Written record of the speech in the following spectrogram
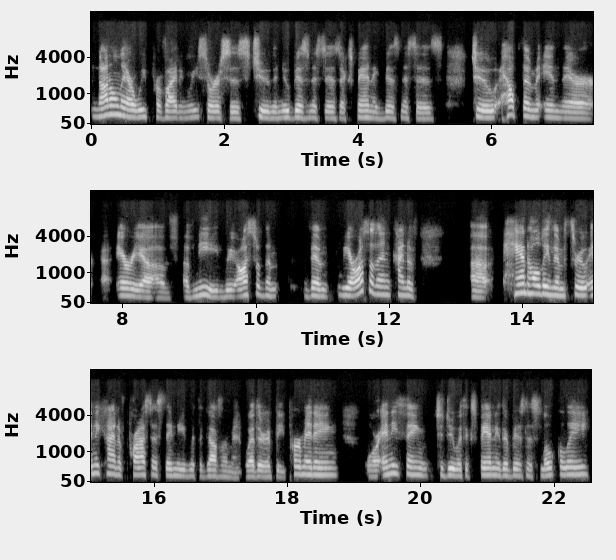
not only are we providing resources to the new businesses, expanding businesses to help them in their uh, area of, of need, we also them, them we are also then kind of uh, hand holding them through any kind of process they need with the government, whether it be permitting or anything to do with expanding their business locally.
